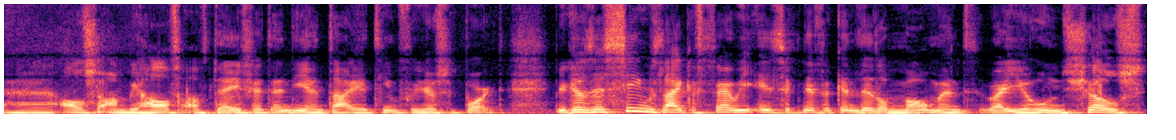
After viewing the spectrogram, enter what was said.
uh, also on behalf of David and the entire team for your support. Because it seems like a very insignificant little moment where Jeroen shows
